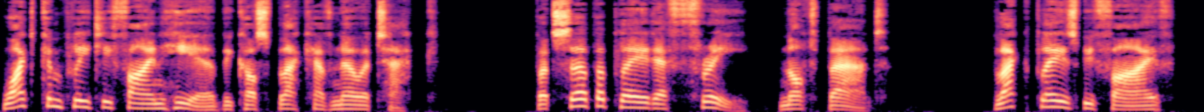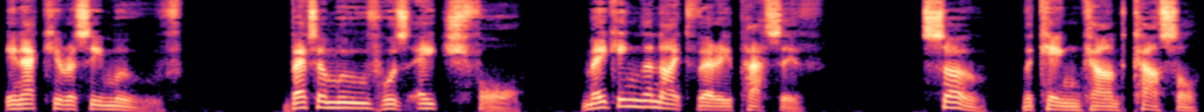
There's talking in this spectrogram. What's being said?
White completely fine here because black have no attack. But Serper played f3, not bad. Black plays b5, inaccuracy move. Better move was h4, making the knight very passive. So, the king can't castle.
